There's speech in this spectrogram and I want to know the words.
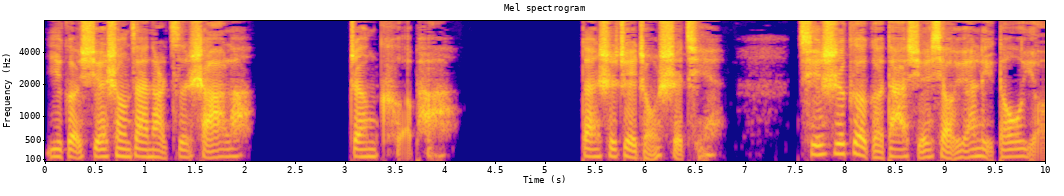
一个学生在那儿自杀了，真可怕。但是这种事情，其实各个大学校园里都有。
